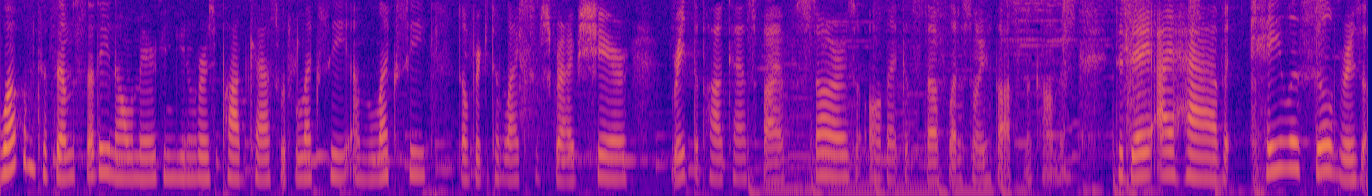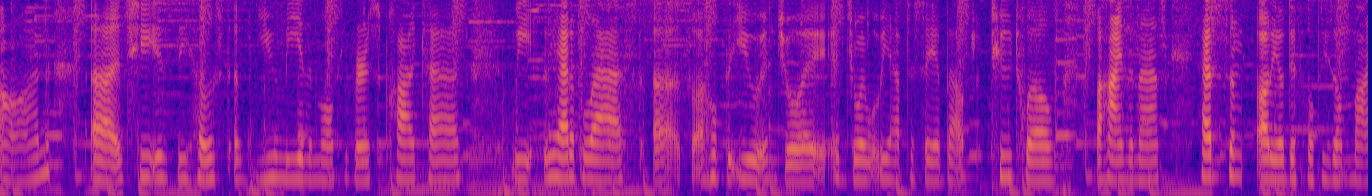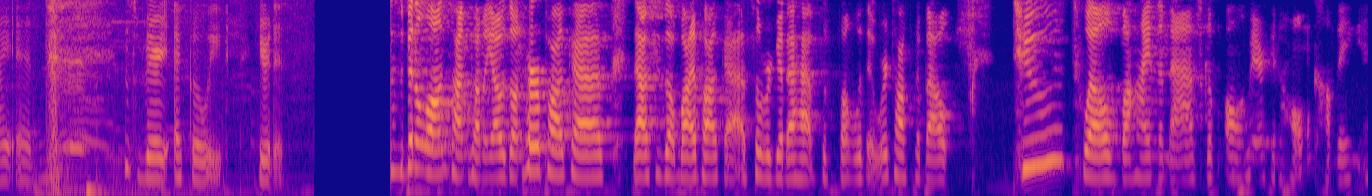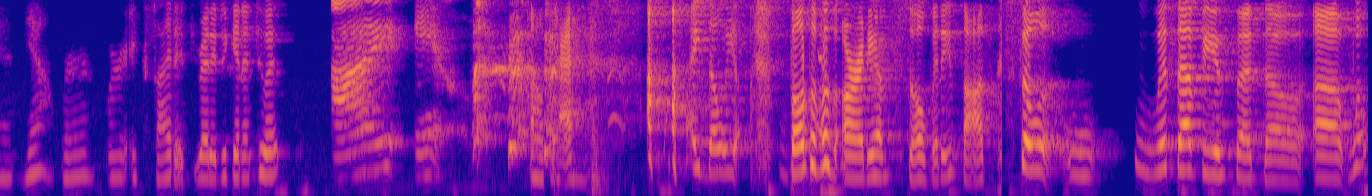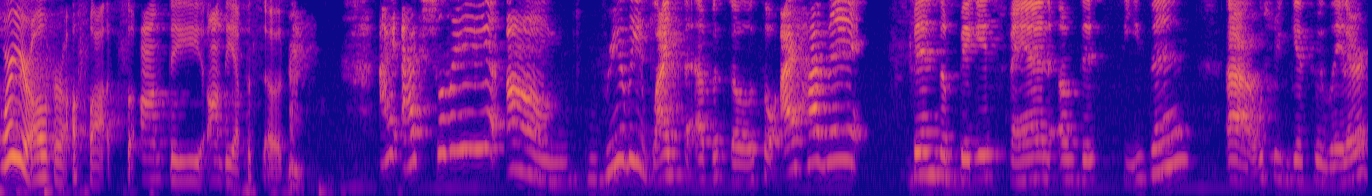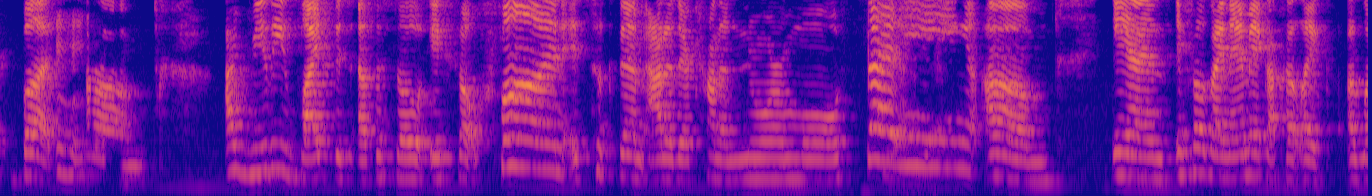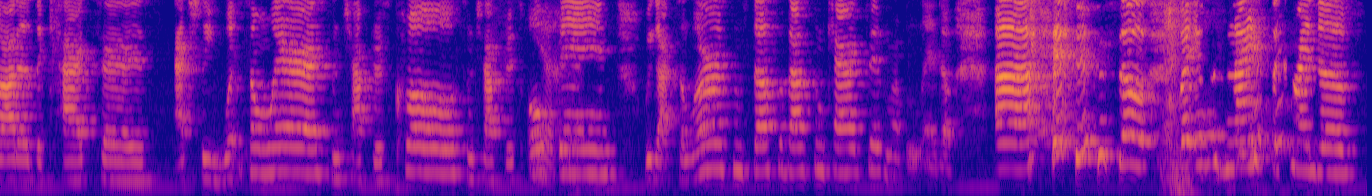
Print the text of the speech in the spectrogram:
Welcome to Film Study, an All American Universe podcast with Lexi. I'm Lexi. Don't forget to like, subscribe, share, rate the podcast five stars, all that good stuff. Let us know your thoughts in the comments. Today I have Kayla Silvers on. Uh, she is the host of You, Me, and the Multiverse podcast. We we had a blast, uh, so I hope that you enjoy enjoy what we have to say about 212 Behind the Mask. Had some audio difficulties on my end. it's very echoey. Here it is. This has been a long time coming. I was on her podcast. Now she's on my podcast. So we're going to have some fun with it. We're talking about 212 Behind the Mask of All American Homecoming. And yeah, we're, we're excited. You ready to get into it? I am. okay. I know we, both of us already have so many thoughts. So with that being said though, uh, what were your overall thoughts on the on the episode? I actually um really liked the episode. So I haven't been the biggest fan of this season, uh, which we can get to later. But mm-hmm. um I really liked this episode. It felt fun. It took them out of their kind of normal setting. Yes. Um and it felt dynamic. I felt like a lot of the characters actually went somewhere. Some chapters closed, some chapters open. Yes. We got to learn some stuff about some characters. My blue Lando. Uh, so, but it was nice to kind of.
